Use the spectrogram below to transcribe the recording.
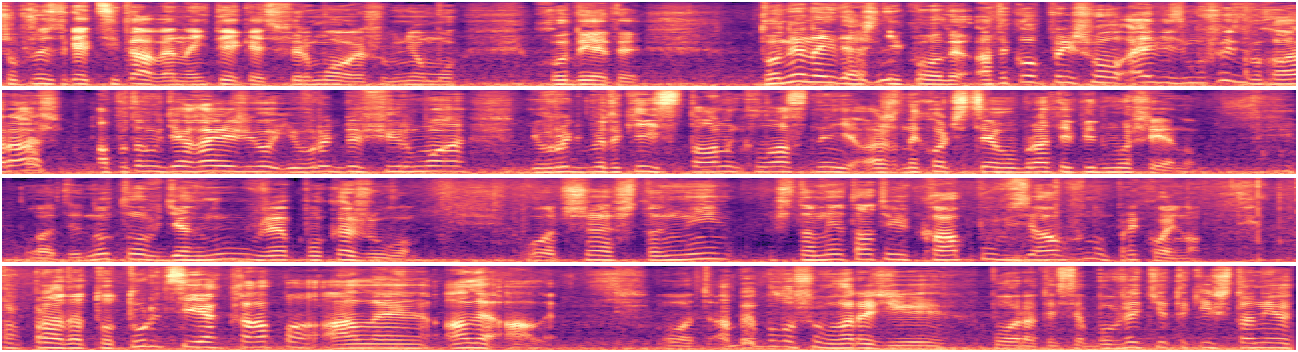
щоб щось таке цікаве знайти, якесь фірмове, щоб в ньому ходити. То не знайдеш ніколи. А тако прийшов, ай візьму щось в гараж, а потім вдягаєш його, і вроді фірма, і вроді би такий стан класний, аж не хочеться його брати під машину. От, ну то вдягну, вже покажу вам. От, ще штани, штани татові капу взяв, ну прикольно. Правда, то Турція капа, але, але, але. От, аби було що в гаражі поратися, бо вже ті такі штани,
